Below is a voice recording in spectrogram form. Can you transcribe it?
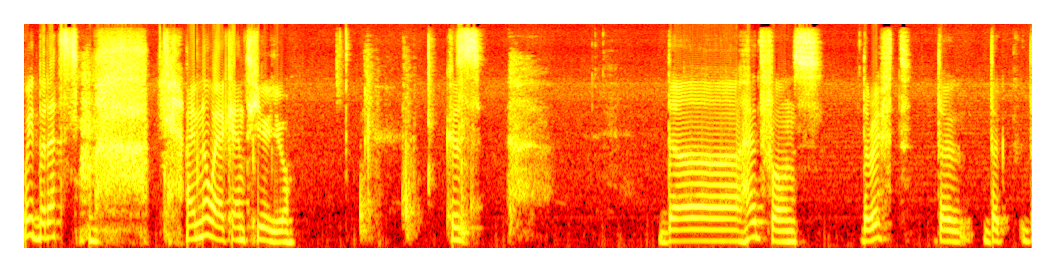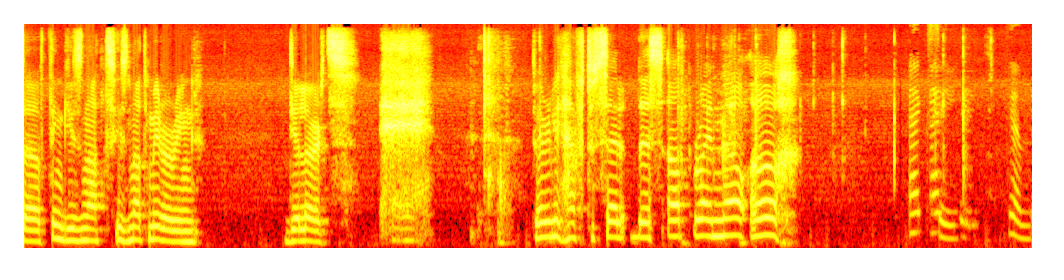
Wait, but that's. I know I can't hear you. Because the headphones, the Rift, the the the thing is not is not mirroring the alerts. Do I really have to set this up right now? Ugh. XC. Him.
